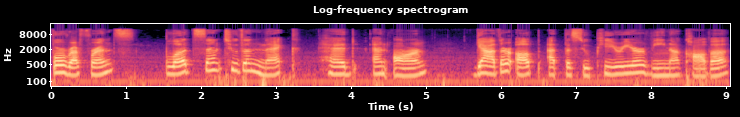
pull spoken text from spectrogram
For reference, blood sent to the neck, head, and arm gather up at the superior vena cava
